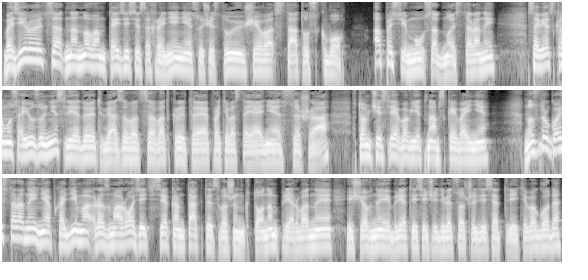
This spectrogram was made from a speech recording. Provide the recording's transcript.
базируется на новом тезисе сохранения существующего статус-кво. А посему, с одной стороны, Советскому Союзу не следует ввязываться в открытое противостояние с США, в том числе во Вьетнамской войне, но, с другой стороны, необходимо разморозить все контакты с Вашингтоном, прерванные еще в ноябре 1963 года,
